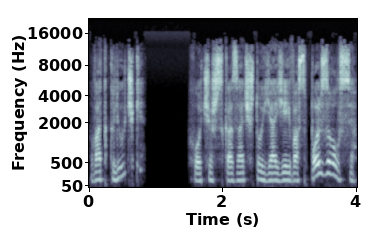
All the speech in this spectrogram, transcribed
в отключке? Хочешь сказать, что я ей воспользовался?»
